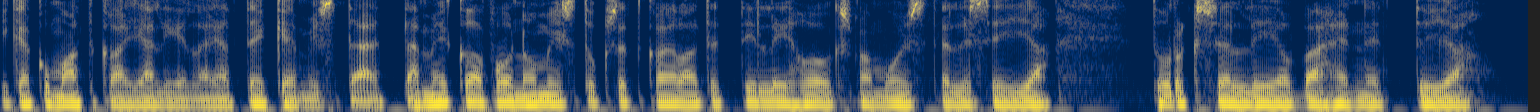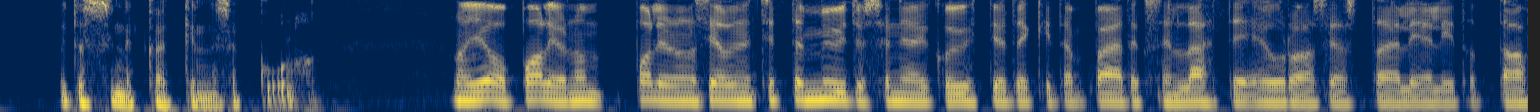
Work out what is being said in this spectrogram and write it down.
ikään kuin matkaa jäljellä ja tekemistä? Että Megafon omistukset kai laitettiin lihoiksi, mä muistelisin, ja Turkselli on vähennetty ja mitä sinne kaikki se kuuluu? No joo, paljon on, paljon on siellä nyt sitten myyty sen jälkeen, kun yhtiö teki tämän päätöksen lähteä Euroasiasta. Eli, eli tota,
